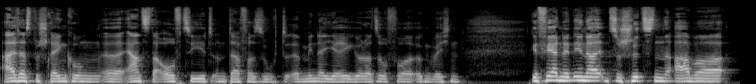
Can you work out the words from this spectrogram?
Altersbeschränkungen äh, ernster aufzieht und da versucht, äh, Minderjährige oder so vor irgendwelchen gefährdenden Inhalten zu schützen, aber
